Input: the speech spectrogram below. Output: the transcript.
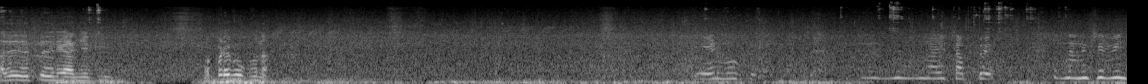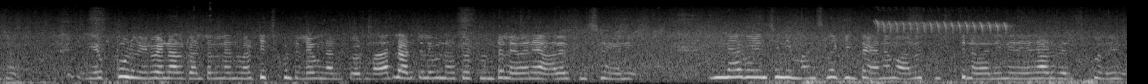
అదే చెప్తుందిలే అని చెప్పి అప్పుడే కూకున్నా. ఏడుపు నాది తప్పే. నన్ను క్షమించు. ఎప్పుడు ఇరవై నాలుగు గంటలు నన్ను పట్టించుకుంటలేవు నన్నుతో మాట్లాడతలేవు నాతో ఉంటలేవని ఆలోచించిన కానీ నా గురించి నీ మనసులోకి ఇంతగానో ఆలోచిస్తున్నావని నేను ఏనాడు తెలుసుకోలేదు.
